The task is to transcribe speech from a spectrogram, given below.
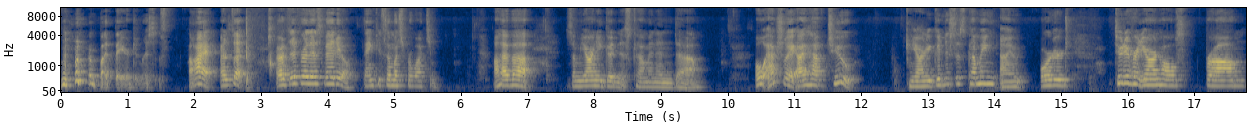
but they are delicious. All right, that's it. That's it for this video. Thank you so much for watching. I'll have uh, some yarny goodness coming and... Uh, oh, actually, I have two yarny goodnesses coming. I ordered two different yarn hauls from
